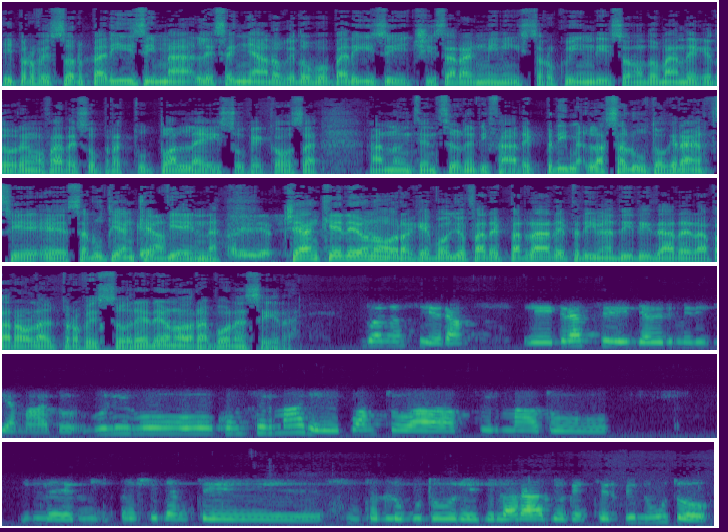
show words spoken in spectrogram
il professor Parisi, ma le segnalo che dopo Parisi ci sarà il ministro, quindi sono domande che dovremo fare soprattutto a lei su che cosa hanno intenzione di fare. Prima, la saluto, grazie, eh, saluti anche Grazie, a Vienna. C'è anche Eleonora che voglio fare parlare prima di ridare la parola al professore. Eleonora, buonasera. Buonasera e grazie di avermi richiamato. Volevo confermare quanto ha affermato il precedente interlocutore della radio che è intervenuto.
